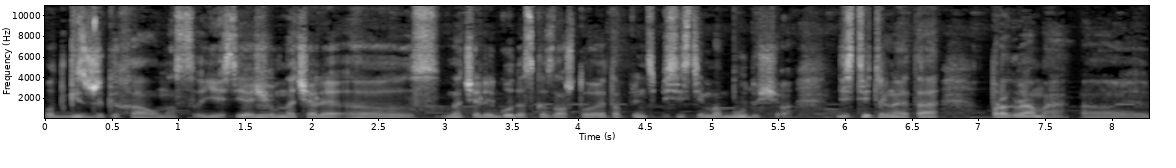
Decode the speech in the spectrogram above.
Вот ГИС ЖКХ у нас есть. Я mm-hmm. еще в начале, э, в начале года сказал, что это, в принципе, система будущего. Действительно, это программа, э,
